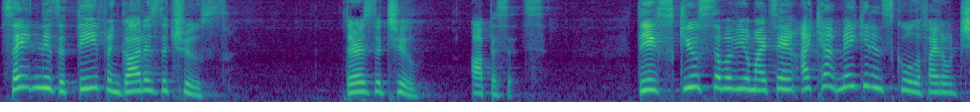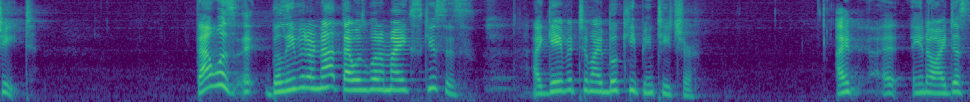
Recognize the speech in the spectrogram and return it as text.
Satan is a thief and God is the truth. There's the two opposites. The excuse some of you might say, I can't make it in school if I don't cheat. That was, eh, believe it or not, that was one of my excuses. I gave it to my bookkeeping teacher. I, I, you know, I just,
